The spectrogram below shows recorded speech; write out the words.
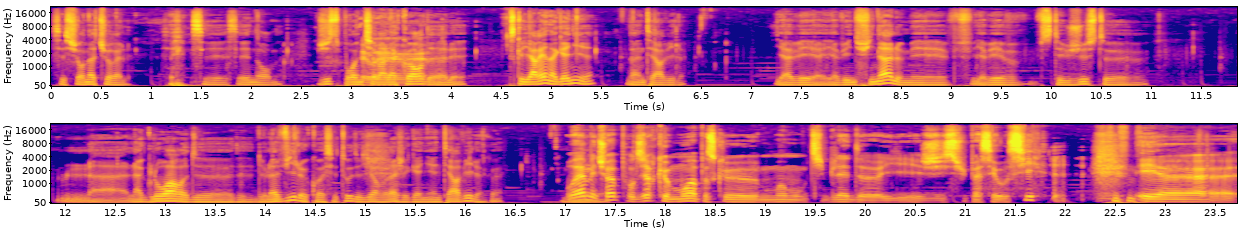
c'est surnaturel, c'est énorme. Juste pour une tir à la corde, ouais, est... parce qu'il n'y a rien à gagner hein, dans Interville. Il y avait il y avait une finale, mais il y avait c'était juste euh, la, la, gloire de, de, de, la ville quoi. C'est tout de dire voilà j'ai gagné Interville quoi. Ouais, mais tu vois, pour dire que moi, parce que moi, mon petit bled, euh, j'y suis passé aussi. et euh,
